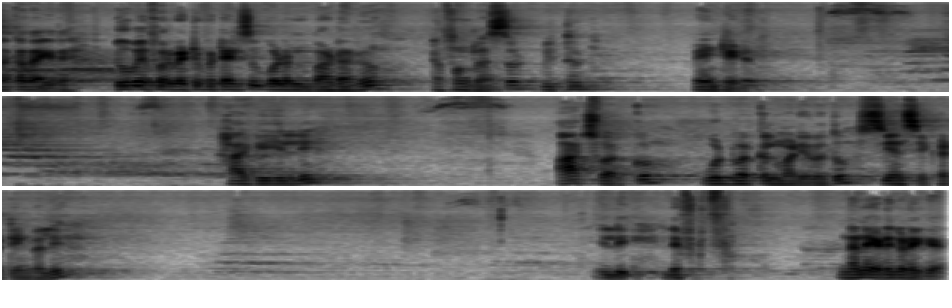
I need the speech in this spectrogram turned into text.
ಸಖತ್ತಾಗಿದೆ. Two by four vitrify tiles golden border toughen glass without painted ಹಾಗೆ ಇಲ್ಲಿ ಆರ್ಟ್ಸ್ ವರ್ಕು ವುಡ್ ವರ್ಕಲ್ಲಿ ಮಾಡಿರೋದು ಸಿ ಎನ್ ಸಿ ಕಟ್ಟಿಂಗಲ್ಲಿ ಇಲ್ಲಿ ಲೆಫ್ಟ್ ನನ್ನ ಎಡಗಡೆಗೆ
